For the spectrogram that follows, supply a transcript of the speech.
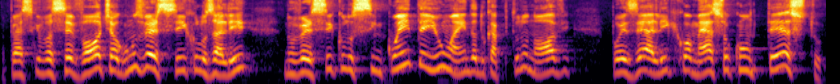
eu peço que você volte alguns versículos ali, no versículo 51 ainda do capítulo 9, pois é ali que começa o contexto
